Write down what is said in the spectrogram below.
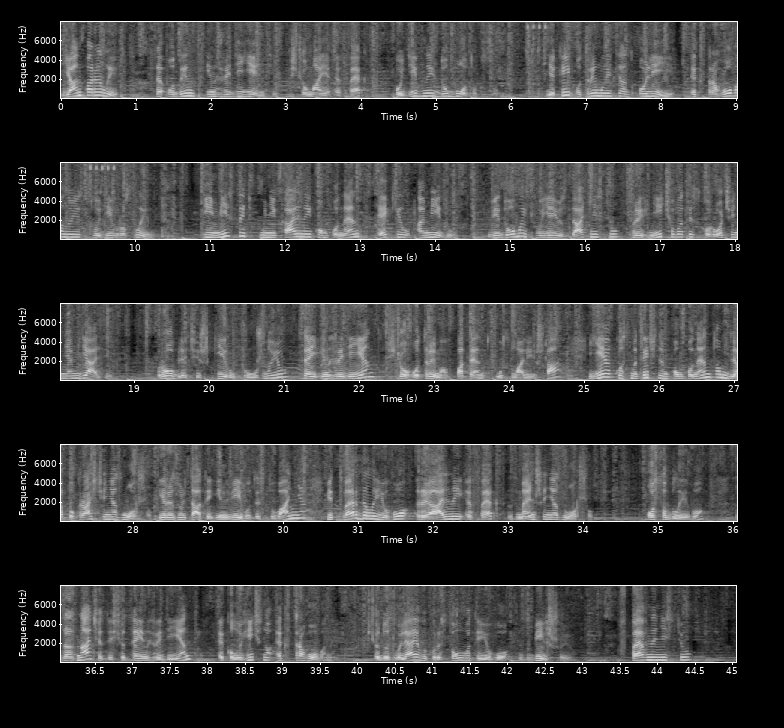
Ян Парилифт це один з інгредієнтів, що має ефект, подібний до ботоксу, який отримується з олії, екстрагованої з плодів рослин, і містить унікальний компонент екіламіду, відомий своєю здатністю пригнічувати скорочення м'язів. Роблячи шкіру пружною, цей інгредієнт, що отримав патент у смалі США, є косметичним компонентом для покращення зморшок. І результати інвіво тестування підтвердили його реальний ефект зменшення зморшок. Особливо зазначити, що цей інгредієнт екологічно екстрагований, що дозволяє використовувати його з більшою впевненістю.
